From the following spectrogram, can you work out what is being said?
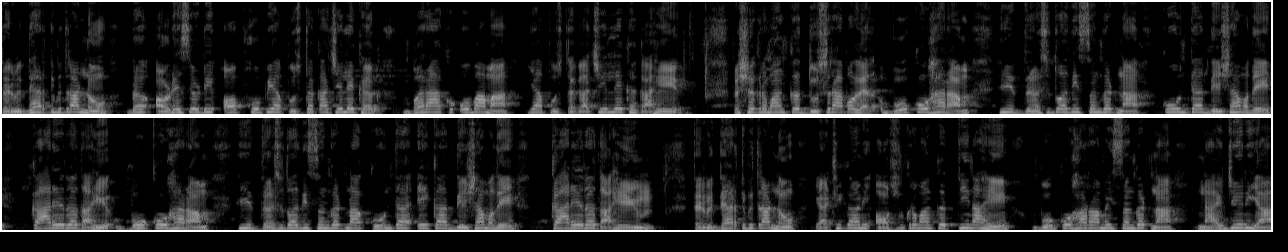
तर विद्यार्थी मित्रांनो द ऑडेसिटी ऑफ होप या पुस्तकाचे लेखक बराक ओबामा या पुस्तकाचे लेखक आहेत. प्रश्न क्रमांक दुसरा पाहूयात. बोको हाराम ही दहशतवादी संघटना कोणत्या देशामध्ये कार्यरत आहे? बोको हाराम ही दहशतवादी संघटना कोणत्या एका देशामध्ये कार्यरत आहे? तर विद्यार्थी मित्रांनो या ठिकाणी ऑप्शन क्रमांक तीन आहे. बोको हाराम ही संघटना नायजेरिया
